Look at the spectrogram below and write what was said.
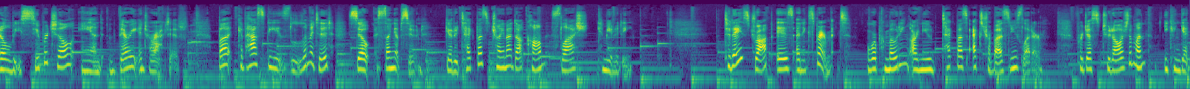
It'll be super chill and very interactive. But capacity is limited, so sign up soon. Go to techbuzzchina.com slash community. Today's drop is an experiment. We're promoting our new TechBuzz Extra Buzz newsletter. For just $2 a month, you can get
